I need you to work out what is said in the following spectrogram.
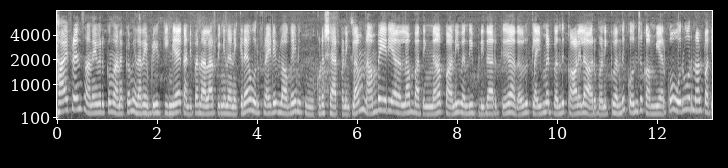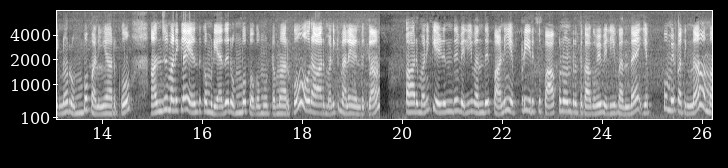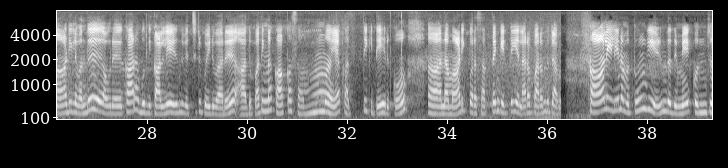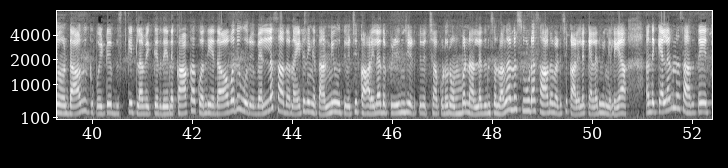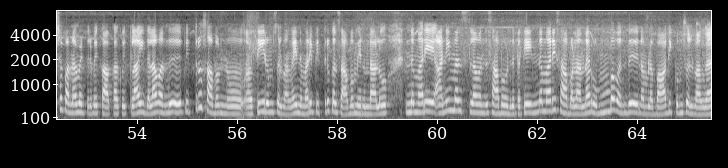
Hi friends அனைவருக்கும் வணக்கம். எல்லோரும் எப்படி இருக்கீங்க? கண்டிப்பாக நல்லா இருப்பீங்கன்னு நினைக்கிறேன். ஒரு ஃப்ரைடே விலாகை இன்றைக்கி உங்கள் கூட ஷேர் பண்ணிக்கலாம். நம்ம ஏரியாலெல்லாம் பார்த்தீங்கன்னா பனி வந்து இப்படி தான் இருக்குது அதாவது கிளைமேட் வந்து காலையில் ஆறு மணிக்கு வந்து கொஞ்சம் கம்மியாக இருக்கும். ஒரு ஒரு நாள் பார்த்திங்கன்னா ரொம்ப பனியாக இருக்கும். அஞ்சு மணிக்கெலாம் எழுந்துக்க முடியாது. ரொம்ப புகமூட்டமாக இருக்கும். ஒரு ஆறு மணிக்கு மேலே எழுந்துக்கலாம். ஆறு மணிக்கு எழுந்து வெளியே வந்து பனி எப்படி இருக்குது பார்க்கணுன்றதுக்காகவே வெளியே வந்தேன். எப்போவுமே பார்த்திங்கன்னா மாடியில் வந்து அவர் காராபூந்தி காலையிலே எழுந்து வச்சுட்டு போயிடுவார். அது பார்த்திங்கன்னா காக்கா செம்மையாக கத்திக்கிட்டே இருக்கும். நான் மாடிக்கு போகிற சத்தம் கேட்டு எல்லாரும் பறந்துட்டாங்க. காலையிலே நம்ம தூங்கி எழுந்ததுமே கொஞ்சம் டாகுக்கு போயிட்டு பிஸ்கெட்லாம் வைக்கிறது இந்த காக்காக்கு வந்து ஏதாவது ஒரு வெள்ளை சாதம் நைட்டு நீங்கள் தண்ணி ஊற்றி வச்சு காலையில் அதை பிழிஞ்சு எடுத்து வச்சா கூட ரொம்ப நல்லதுன்னு சொல்லுவாங்க. அதுமாதிரி சூடாக சாதம் வடித்து காலையில் கிளறுவீங்க இல்லையா? அந்த கிளறின சாதத்தை எச்ச பண்ணாமல் எடுத்துகிட்டு போய் காக்காக்கு வைக்கலாம் இதெல்லாம் வந்து பித்ரு சாபம் நோ தீரும்னு சொல்லுவாங்க. இந்த மாதிரி பித்ருக்கள் சாபம் இருந்தாலோ இந்த மாதிரி அனிமல்ஸ்லாம் வந்து சாபம் விடுது பற்றியா இந்த மாதிரி சாபம்லாம் தான் ரொம்ப வந்து நம்மளை பாதிக்கும்னு சொல்லுவாங்க.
